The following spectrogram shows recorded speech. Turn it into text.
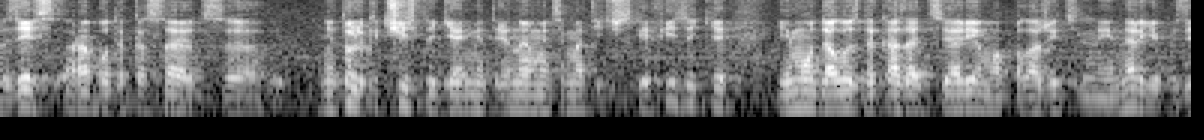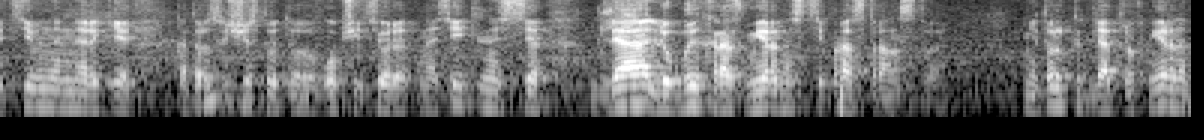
Здесь работы касаются не только чистой геометрии, но и математической физики. Ему удалось доказать теорему положительной энергии, позитивной энергии, которая существует в общей теории относительности для любых размерностей пространства не только для трехмерных.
